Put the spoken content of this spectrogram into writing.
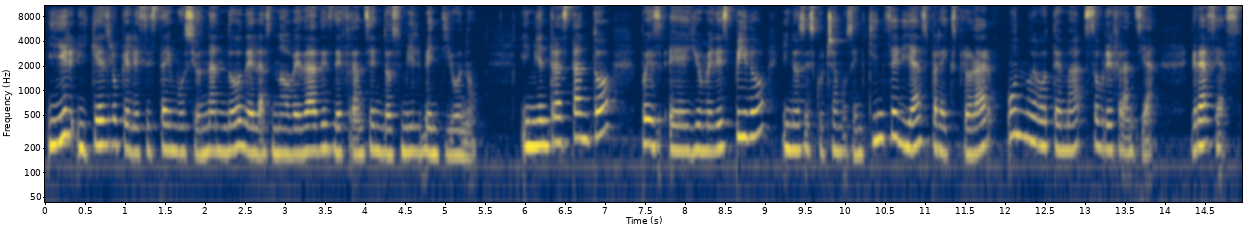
ir y qué es lo que les está emocionando de las novedades de Francia en 2021. Y mientras tanto, pues eh, yo me despido y nos escuchamos en 15 días para explorar un nuevo tema sobre Francia. Gracias.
